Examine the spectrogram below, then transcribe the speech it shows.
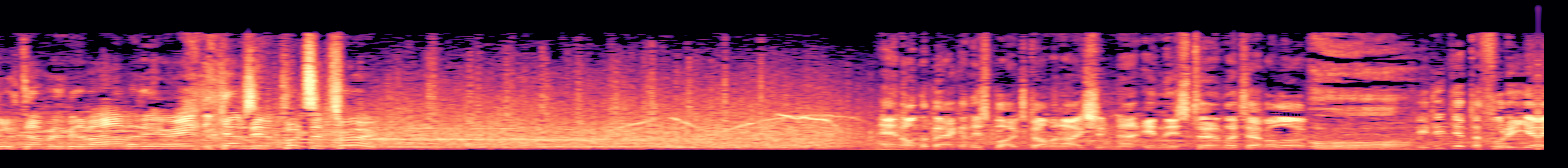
Could have done with a bit of armour there, Ed. He comes in and puts it through. And on the back of this bloke's domination uh, in this term, let's have a look. Oh. He did get the footy uh,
